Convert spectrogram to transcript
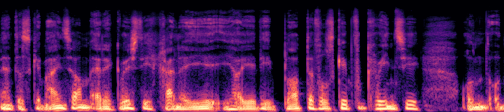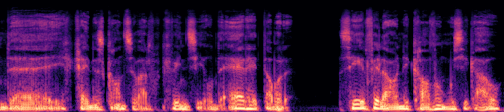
Wir haben das gemeinsam. Er hat gewusst, ich kenne ich, ich habe jede Platte, die es gibt von Quincy und, und äh, ich kenne das ganze Werk von Quincy. Und er hat aber sehr viel Ahnung von Musik auch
